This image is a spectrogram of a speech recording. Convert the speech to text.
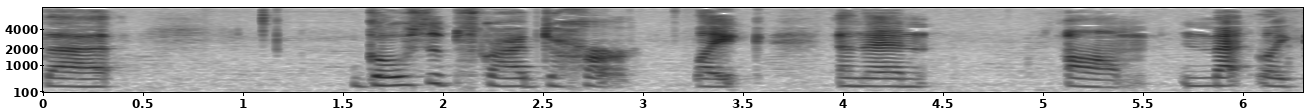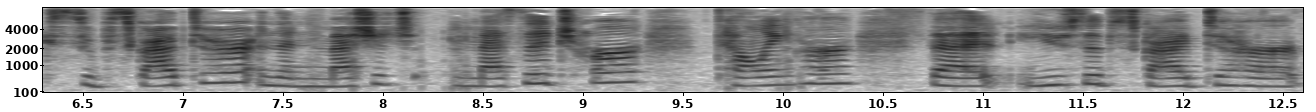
that go subscribe to her, like, and then um met like subscribe to her and then message message her telling her that you subscribe to her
